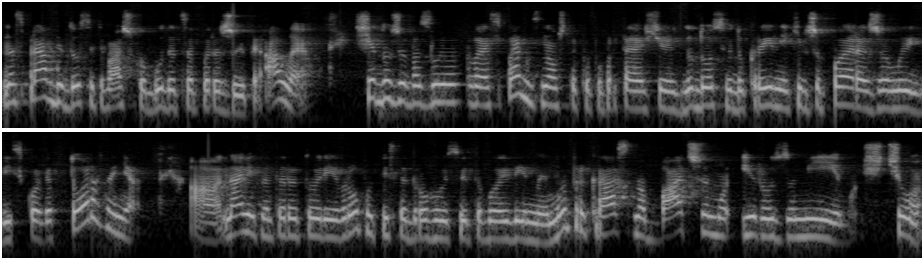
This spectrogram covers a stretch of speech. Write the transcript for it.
насправді досить важко буде це пережити. Але ще дуже важливий аспект, знову ж таки, повертаючись до досвіду країн, які вже пережили військові вторгнення. А навіть на території Європи після Другої світової війни ми прекрасно бачимо і розуміємо, що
